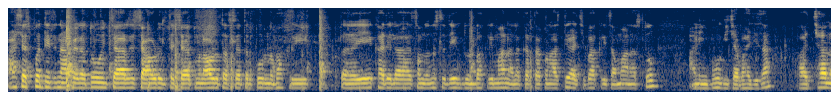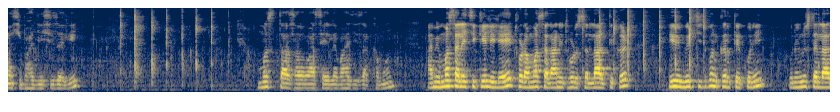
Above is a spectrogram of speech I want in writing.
अशाच पद्धतीनं आपल्याला दोन चार जसे आवडेल तशा तुम्हाला आवडत असल्या तर पूर्ण भाकरी एखाद्याला समजा नसलं तर एक दोन भाकरी मानाला करता पण आज तिळाची भाकरीचा मान असतो आणि भोगीच्या भाजीचा. फार छान अशी भाजी शिजायली. मस्त असा वास यायला भाजीचा खमून आम्ही मसाल्याची केलेली आहे थोडा मसाला आणि थोडंसं लाल तिखट. हिरवी मिरचीची पण करते कोणी. कुणी नुसतं लाल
